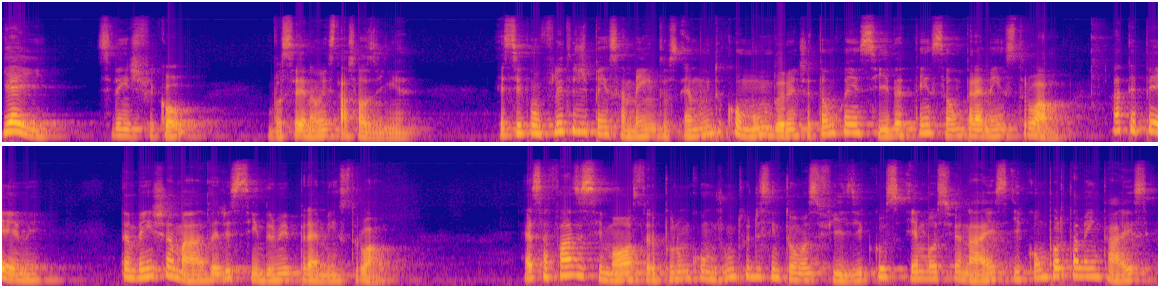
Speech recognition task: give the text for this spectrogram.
E aí, se identificou? Você não está sozinha. Esse conflito de pensamentos é muito comum durante a tão conhecida tensão pré-menstrual, a TPM, também chamada de síndrome pré-menstrual. Essa fase se mostra por um conjunto de sintomas físicos, emocionais e comportamentais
